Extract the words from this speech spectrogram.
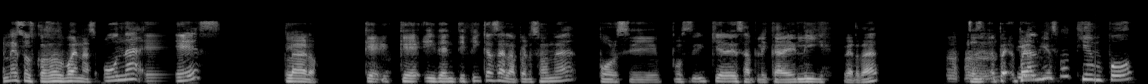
tiene sus cosas buenas. Una es, claro, que, que identificas a la persona por si, pues, si quieres aplicar el ligue, ¿verdad? Entonces, pero, al mismo tiempo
